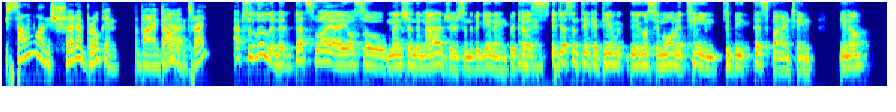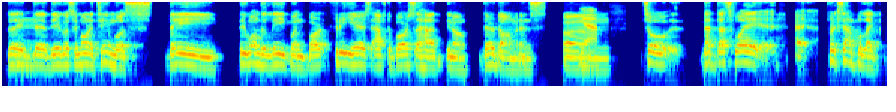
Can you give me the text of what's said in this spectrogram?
someone should have broken the Bayern dominance yeah. right Absolutely, but that's why I also mentioned the managers in the beginning because mm-hmm. it doesn't take a Diego, Simeone team to beat this Bayern team. You know, the, mm-hmm. the Diego Simeone team was they they won the league when Bar- three years after Barca had you know their dominance. Um, yeah. So that that's why, uh, for example, like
